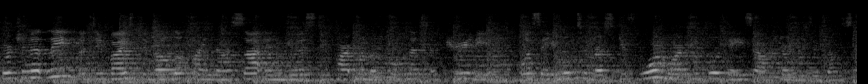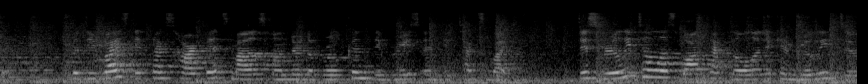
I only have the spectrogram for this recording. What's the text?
Fortunately, a device developed by NASA and U.S. Department of Homeland Security was able to rescue four more people days after the disaster. The device detects heartbeats miles under the broken debris and detects life. This really tells us what technology can really do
